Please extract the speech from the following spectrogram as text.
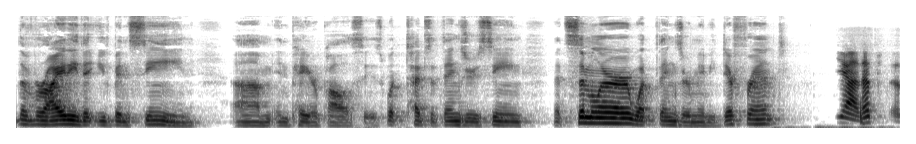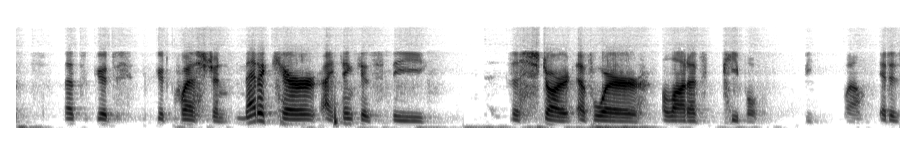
the variety that you've been seeing um, in payer policies? What types of things are you seeing that's similar? What things are maybe different? Yeah, that's that's that's a good good question. Medicare, I think, is the the start of where a lot of people, well, it is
